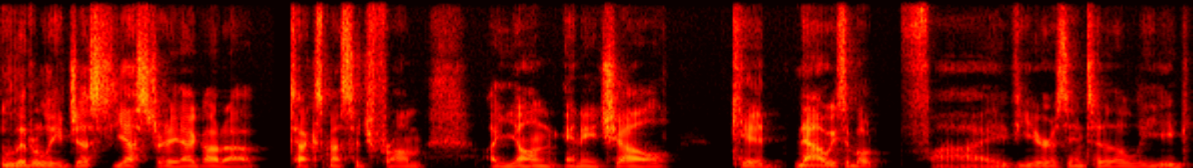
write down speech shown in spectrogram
Literally, just yesterday, I got a text message from a young NHL kid. Now he's about five years into the league.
